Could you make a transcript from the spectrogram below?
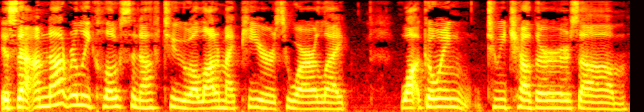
is that I'm not really close enough to a lot of my peers who are like going to each other's um,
